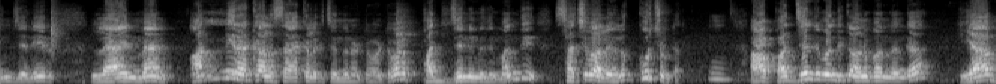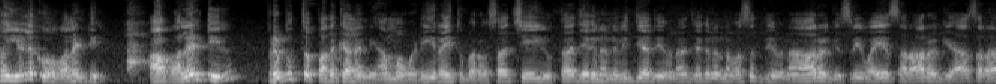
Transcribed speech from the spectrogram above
engineer land man అన్ని రకాల శాఖలకు చెందినటువంటి వాళ్ళు పద్దెనిమిది మంది సచివాలయంలో కూర్చుంటారు. ఆ పద్దెనిమిది మందికి అనుబంధంగా యాభై ఏళ్ళకు వాలంటీర్ ఆ వాలంటీర్ ప్రభుత్వ పథకాలన్నీ అమ్మఒడి రైతు భరోసా చేయూత జగనన్న విద్యా దీవెన జగనన్న వసతి దీవెన ఆరోగ్యశ్రీ వైఎస్ఆర్ ఆరోగ్య ఆసరా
